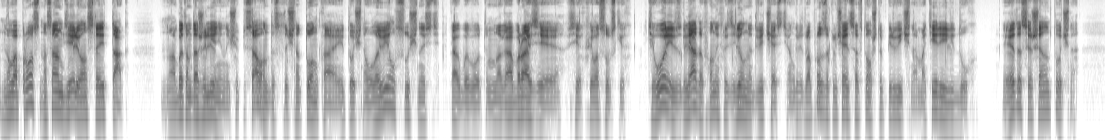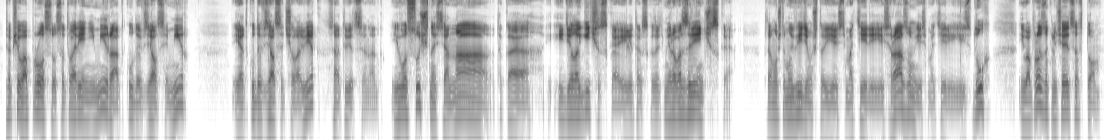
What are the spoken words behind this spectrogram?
Но вопрос, на самом деле, он стоит так. Но об этом даже Ленин еще писал, он достаточно тонко и точно уловил сущность, как бы вот многообразие всех философских теорий, взглядов, он их разделил на две части. Он говорит, вопрос заключается в том, что первично, материя или дух. И это совершенно точно. Вообще вопрос о сотворении мира, откуда взялся мир и откуда взялся человек, соответственно, его сущность, она такая идеологическая или, так сказать, мировоззренческая. Потому что мы видим, что есть материя, есть разум, есть материя, есть дух. И вопрос заключается в том,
